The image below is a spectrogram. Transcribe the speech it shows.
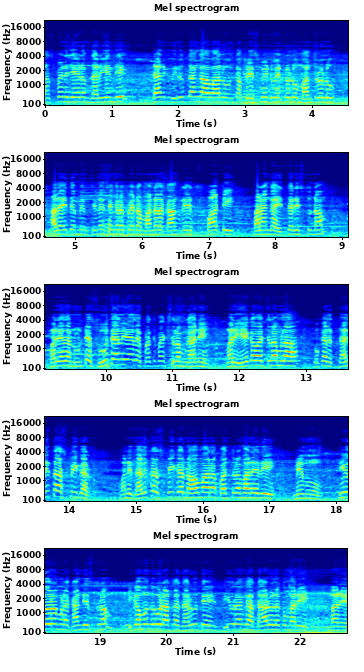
సస్పెండ్ చేయడం జరిగింది. దానికి విరుద్ధంగా వాళ్ళు ఇంకా ప్రెస్ మీట్ పెట్టులు మంత్రులు అదైతే మేము చిన్నశంకరపేట మండల కాంగ్రెస్ పార్టీ పరంగా హెచ్చరిస్తున్నాం. మరి ఏదైనా ఉంటే సూచనలు చేయాలి ప్రతిపక్షం కానీ మరి ఏకవచనంలా ఒక దళిత స్పీకర్ మరి దళిత స్పీకర్ను అవమానపరచడం అనేది మేము తీవ్రంగా ఖండిస్తున్నాం. ఇక ముందు కూడా అట్లా జరిగితే తీవ్రంగా దాడులకు మరి మరి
